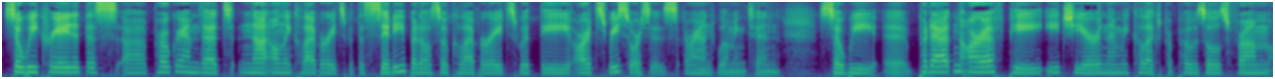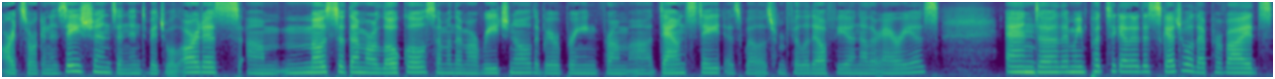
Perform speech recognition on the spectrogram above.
so we created this uh, program that not only collaborates with the city, but also collaborates with the arts resources around Wilmington. So we uh, put out an RFP each year, and then we collect proposals from arts organizations organizations and individual artists. Um, most of them are local, some of them are regional that we were bringing from uh, downstate as well as from Philadelphia and other areas. And uh, then we put together this schedule that provides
